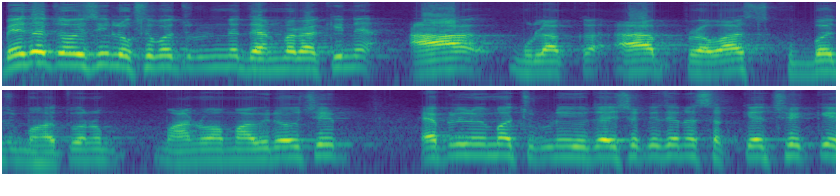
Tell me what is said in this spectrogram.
બે હજાર ચોવીસની લોકસભા ચૂંટણીને ધ્યાનમાં રાખીને આ મુલાકાત આ પ્રવાસ ખૂબ જ મહત્વનો માનવામાં આવી રહ્યો છે. એપ્રિલ મેમાં ચૂંટણી યોજાઈ શકે છે અને શક્ય છે કે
